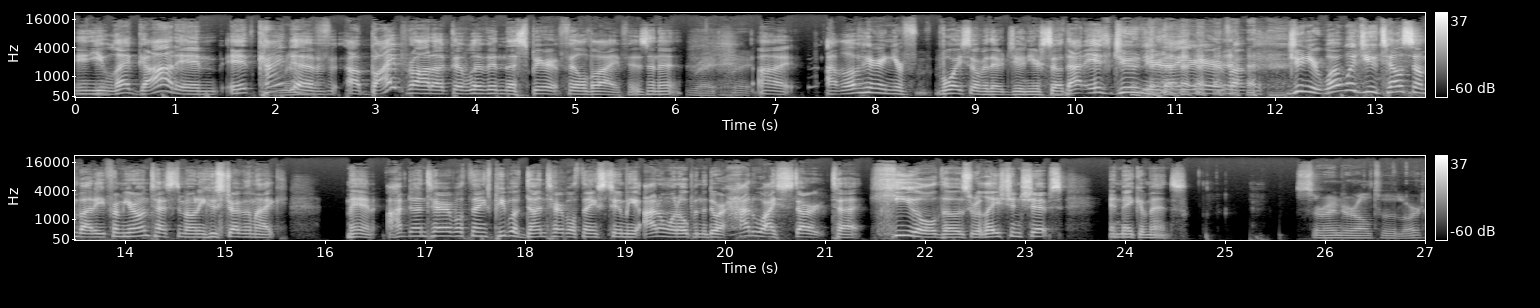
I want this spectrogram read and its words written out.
and you let God in. It kind Amen. of a byproduct of living the spirit filled life, isn't it? Right, right. Uh, I love hearing your voice over there, Junior. So that is Junior that you're hearing from. Junior, what would you tell somebody from your own testimony who's struggling like, man, I've done terrible things. People have done terrible things to me. I don't want to open the door. How do I start to heal those relationships and make amends? Surrender all to the Lord.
